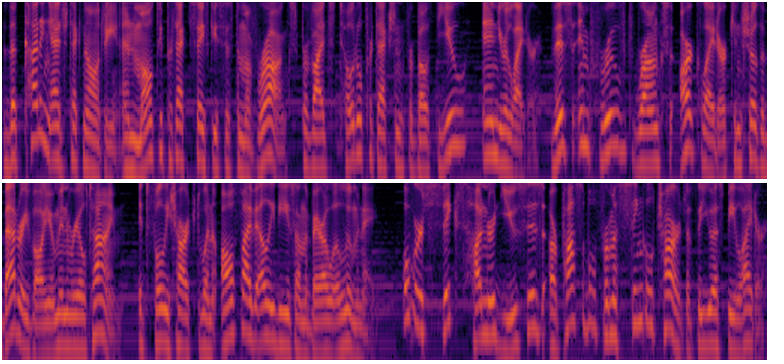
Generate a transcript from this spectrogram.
The cutting-edge technology and multi-protect safety system of Ronx provides total protection for both you and your lighter. This improved Ronx arc lighter can show the battery volume in real time. It's fully charged when all 5 LEDs on the barrel illuminate. Over 600 uses are possible from a single charge of the USB lighter.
